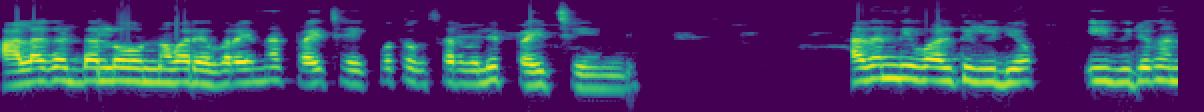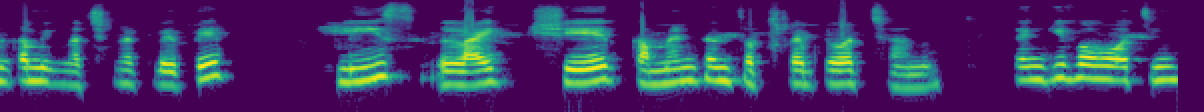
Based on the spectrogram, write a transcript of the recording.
ఆలగడ్డలో ఉన్నవారు ఎవరైనా ట్రై చేయకపోతే ఒకసారి వెళ్ళి ట్రై చేయండి. అదండి ఇవాళ వీడియో. ఈ వీడియో కనుక మీకు నచ్చినట్లయితే please like, share, comment and subscribe to our channel. Thank you for watching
